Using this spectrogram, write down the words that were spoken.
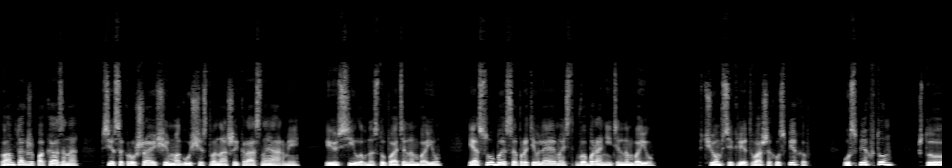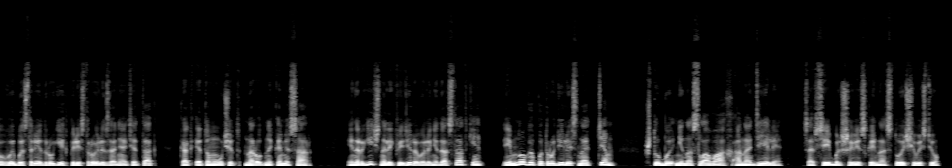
Вам также показано всесокрушающее могущество нашей Красной Армии, ее сила в наступательном бою и особая сопротивляемость в оборонительном бою. В чем секрет ваших успехов? Успех в том, что вы быстрее других перестроили занятия так, как этому учит народный комиссар, энергично ликвидировали недостатки и много потрудились над тем, чтобы не на словах, а на деле, со всей большевистской настойчивостью,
